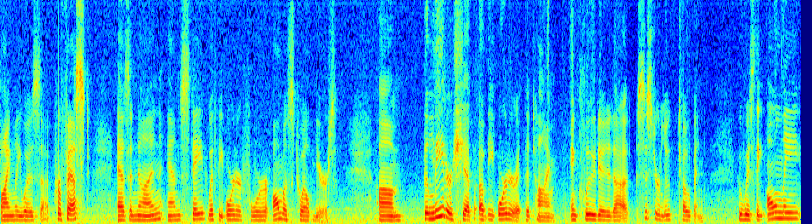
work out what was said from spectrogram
finally was uh, professed as a nun and stayed with the order for almost 12 years. Um, the leadership of the order at the time included uh, Sister Luke Tobin, who was the only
